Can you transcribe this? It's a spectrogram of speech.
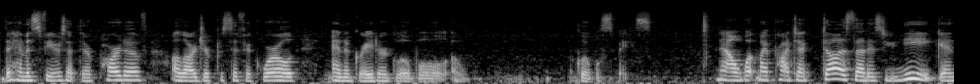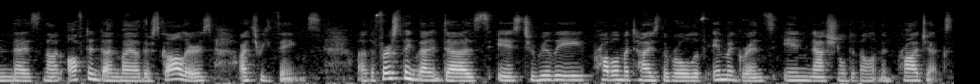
the hemispheres that they're part of, a larger Pacific world, and a greater global uh, global space. Now, what my project does that is unique and that's not often done by other scholars are three things. Uh, the first thing that it does is to really problematize the role of immigrants in national development projects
